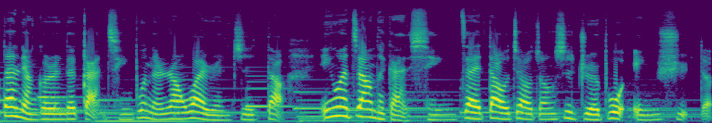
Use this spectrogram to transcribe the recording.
但两个人的感情不能让外人知道，因为这样的感情在道教中是绝不允许的。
